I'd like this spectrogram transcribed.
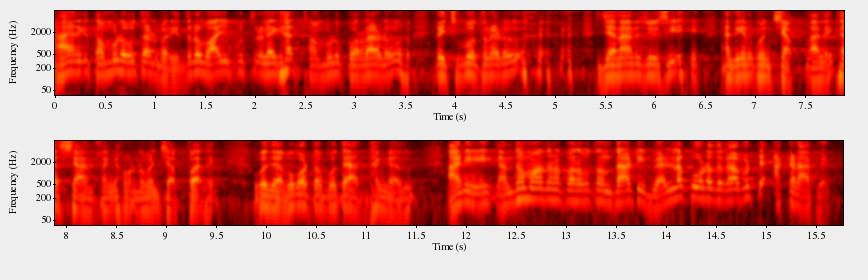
ఆయనకి తమ్ముడు అవుతాడు మరి. ఇద్దరు వాయుపుత్రులేగా తమ్ముడు కుర్రాడు రెచ్చిపోతున్నాడు. జనాన్ని చూసి అందుకని కొంచెం చెప్పాలి కాస్త శాంతంగా ఉండమని చెప్పాలి. ఓ దెబ్బ కొట్టకపోతే అర్థం కాదు. అని గంధమాదన పర్వతం దాటి వెళ్ళకూడదు కాబట్టి అక్కడ ఆపాడు.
